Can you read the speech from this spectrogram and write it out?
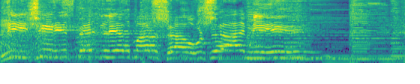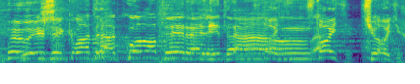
И через пять лет маша ушами Выше квадрокоптера летал Стойте, стойте.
